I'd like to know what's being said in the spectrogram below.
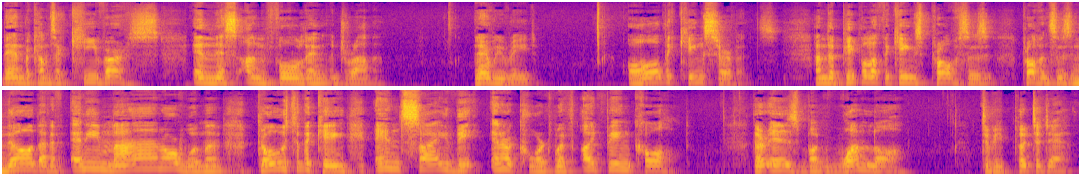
then becomes a key verse in this unfolding drama. There we read, All the king's servants and the people of the king's provinces, provinces know that if any man or woman goes to the king inside the inner court without being called, there is but one law to be put to death,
